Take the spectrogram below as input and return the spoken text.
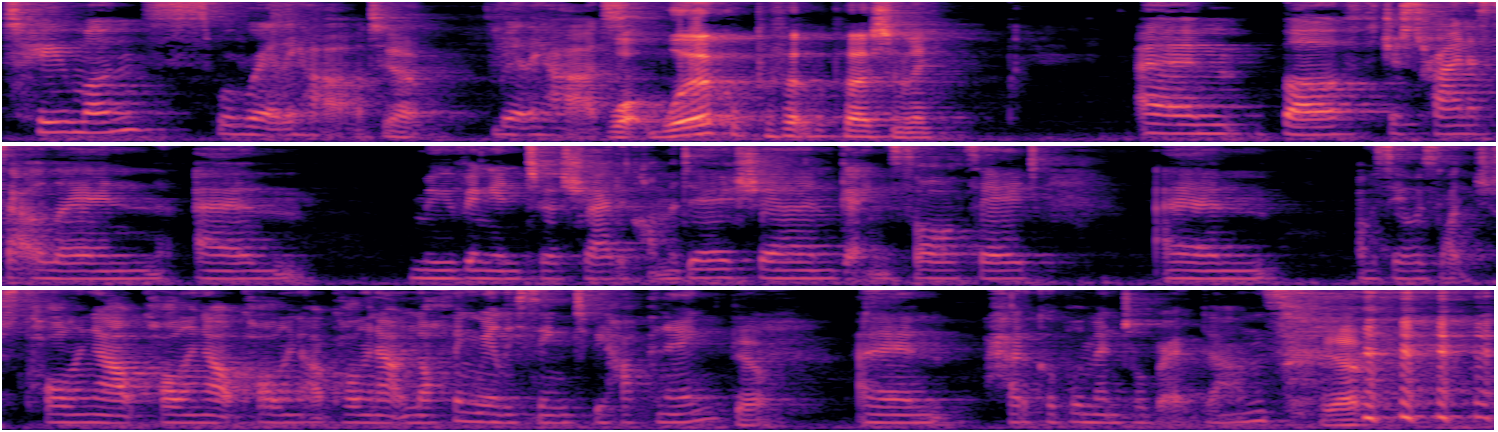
two months were really hard. Yeah. Really hard. What, work or personally? Um, both, just trying to settle in, um, moving into shared accommodation, getting sorted. Um, obviously, I was like just calling out, calling out, calling out, calling out. Nothing really seemed to be happening. Yeah. Um, had a couple of mental breakdowns. Yeah.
